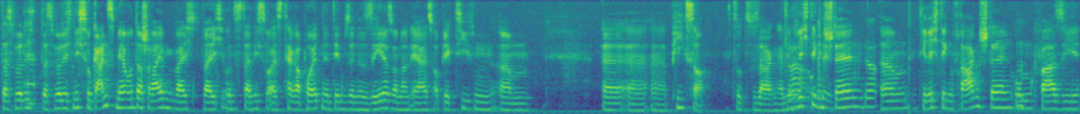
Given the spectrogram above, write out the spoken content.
das würde ich, ja. würd ich nicht so ganz mehr unterschreiben, weil ich, weil ich uns da nicht so als Therapeuten in dem Sinne sehe, sondern eher als objektiven ähm, äh, äh, äh Piekser sozusagen. An den ah, richtigen okay. Stellen ja. ähm, die richtigen Fragen stellen, um mhm. quasi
